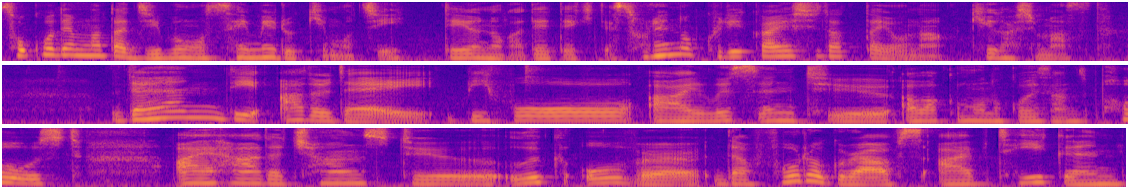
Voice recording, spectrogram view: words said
そこでまた自分を責める気持ちっていうのが出てきてそれの繰り返しだったような気がします。Then the other day, before I listened to Awakumo Koe-san's post, I had a chance to look over the photographs I've taken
